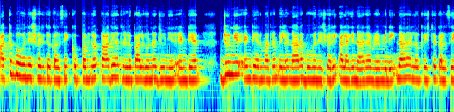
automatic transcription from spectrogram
అత్త భువనేశ్వరితో కలిసి కుప్పంలో పాదయాత్రలో పాల్గొన్న జూనియర్ ఎన్టీఆర్. జూనియర్ ఎన్టీఆర్ మాత్రం ఇలా నారా భువనేశ్వరి అలాగే నారా బ్రహ్మిణి నారా లోకేష్తో కలిసి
